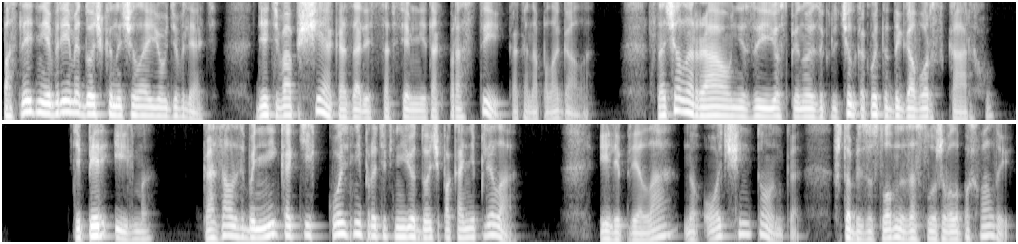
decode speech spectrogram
Последнее время дочка начала ее удивлять. Дети вообще оказались совсем не так просты, как она полагала. Сначала Рауни за ее спиной заключил какой-то договор с Карху. Теперь Ильма. Казалось бы, никаких козней против нее дочь пока не плела. Или плела, но очень тонко, что, безусловно, заслуживало похвалы.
